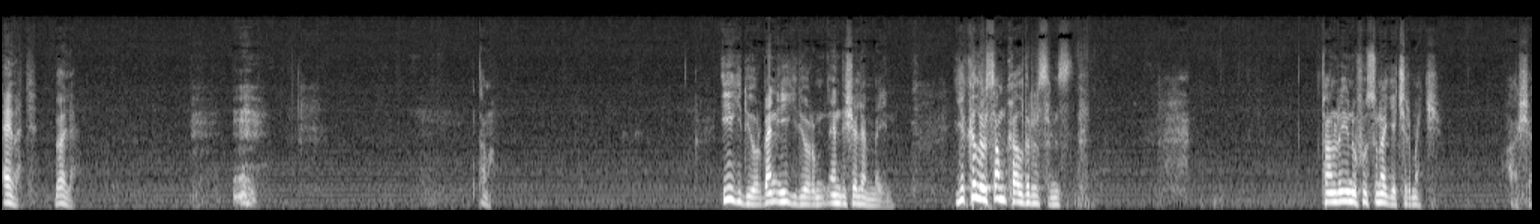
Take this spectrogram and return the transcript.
Evet, böyle. İyi gidiyor, ben iyi gidiyorum, endişelenmeyin. Yıkılırsam kaldırırsınız. Tanrı'yı nüfusuna geçirmek. Haşa.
